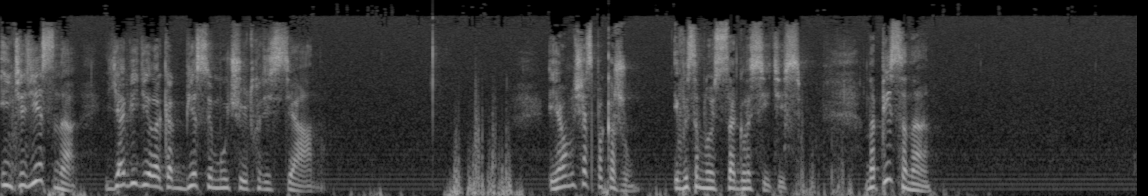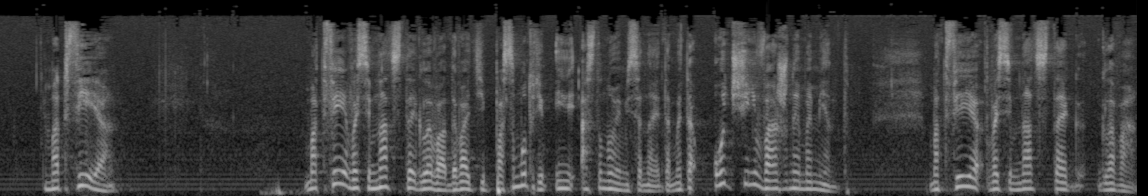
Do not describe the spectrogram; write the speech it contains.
интересно, я видела, как бесы мучают христиан. Я вам сейчас покажу и вы со мной согласитесь. Написано Матфея, Матфея 18 глава. Давайте посмотрим и остановимся на этом. Это очень важный момент. Матфея 18 глава.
